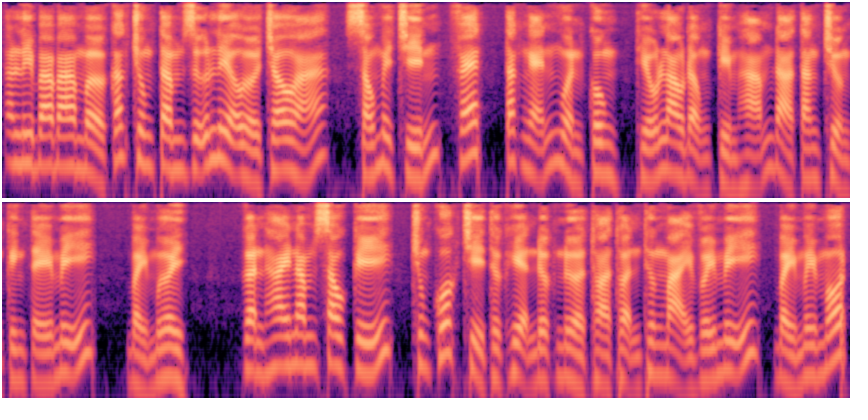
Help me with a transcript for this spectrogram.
Alibaba mở các trung tâm dữ liệu ở châu Á. 69. Fed tắc nghẽn nguồn cung, thiếu lao động kìm hãm đà tăng trưởng kinh tế Mỹ. 70. Gần 2 năm sau ký, Trung Quốc chỉ thực hiện được nửa thỏa thuận thương mại với Mỹ. 71.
